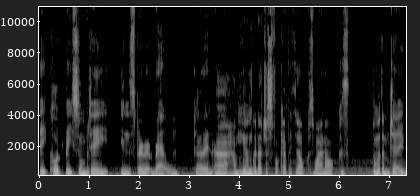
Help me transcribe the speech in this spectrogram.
it could be somebody in the spirit realm going, uh, I'm, I'm gonna just fuck everything up because why not? Because some of them do.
